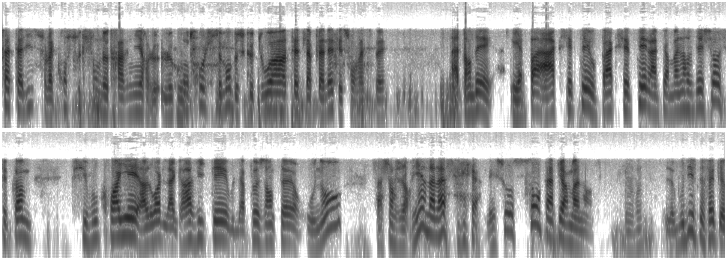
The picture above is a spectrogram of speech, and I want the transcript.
fatalisme sur la construction de notre avenir, le, le contrôle justement de ce que doit être la planète et son respect? Attendez, il n'y a pas à accepter ou pas accepter l'impermanence des choses. C'est comme si vous croyez à la loi de la gravité ou de la pesanteur ou non, ça change rien à l'affaire. Les choses sont impermanentes. Mhm. Le bouddhisme ne fait que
